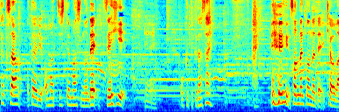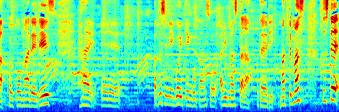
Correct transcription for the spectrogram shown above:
たくさんお便りお待ちしてますのでぜひ、えー、送ってください、はい。そんなこんなで今日はここまでです。はい、えー、私にご意見ご感想ありましたらお便り待ってます。そして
